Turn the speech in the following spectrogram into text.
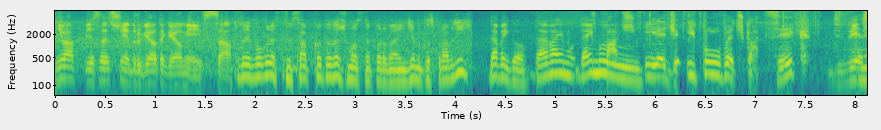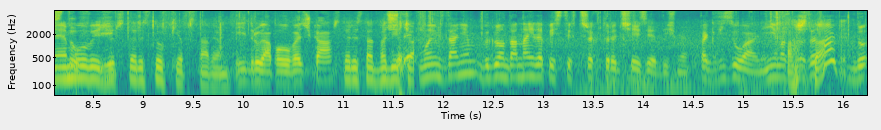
nie ma piasecznie drugiego takiego miejsca. Tutaj w ogóle z tym sapko to też mocne porównanie. Idziemy to sprawdzić? Dawaj go, dawaj mu, daj mu. Patrz, i jedzie i połóweczka, cyk, dwie Nie mówić, że stówki cztery stówki obstawiam. i druga połóweczka. 420. Moim zdaniem wygląda najlepiej z tych trzech, które dzisiaj zjedliśmy. Tak wizualnie. Nie ma Aż wrażenia- tak? Do,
